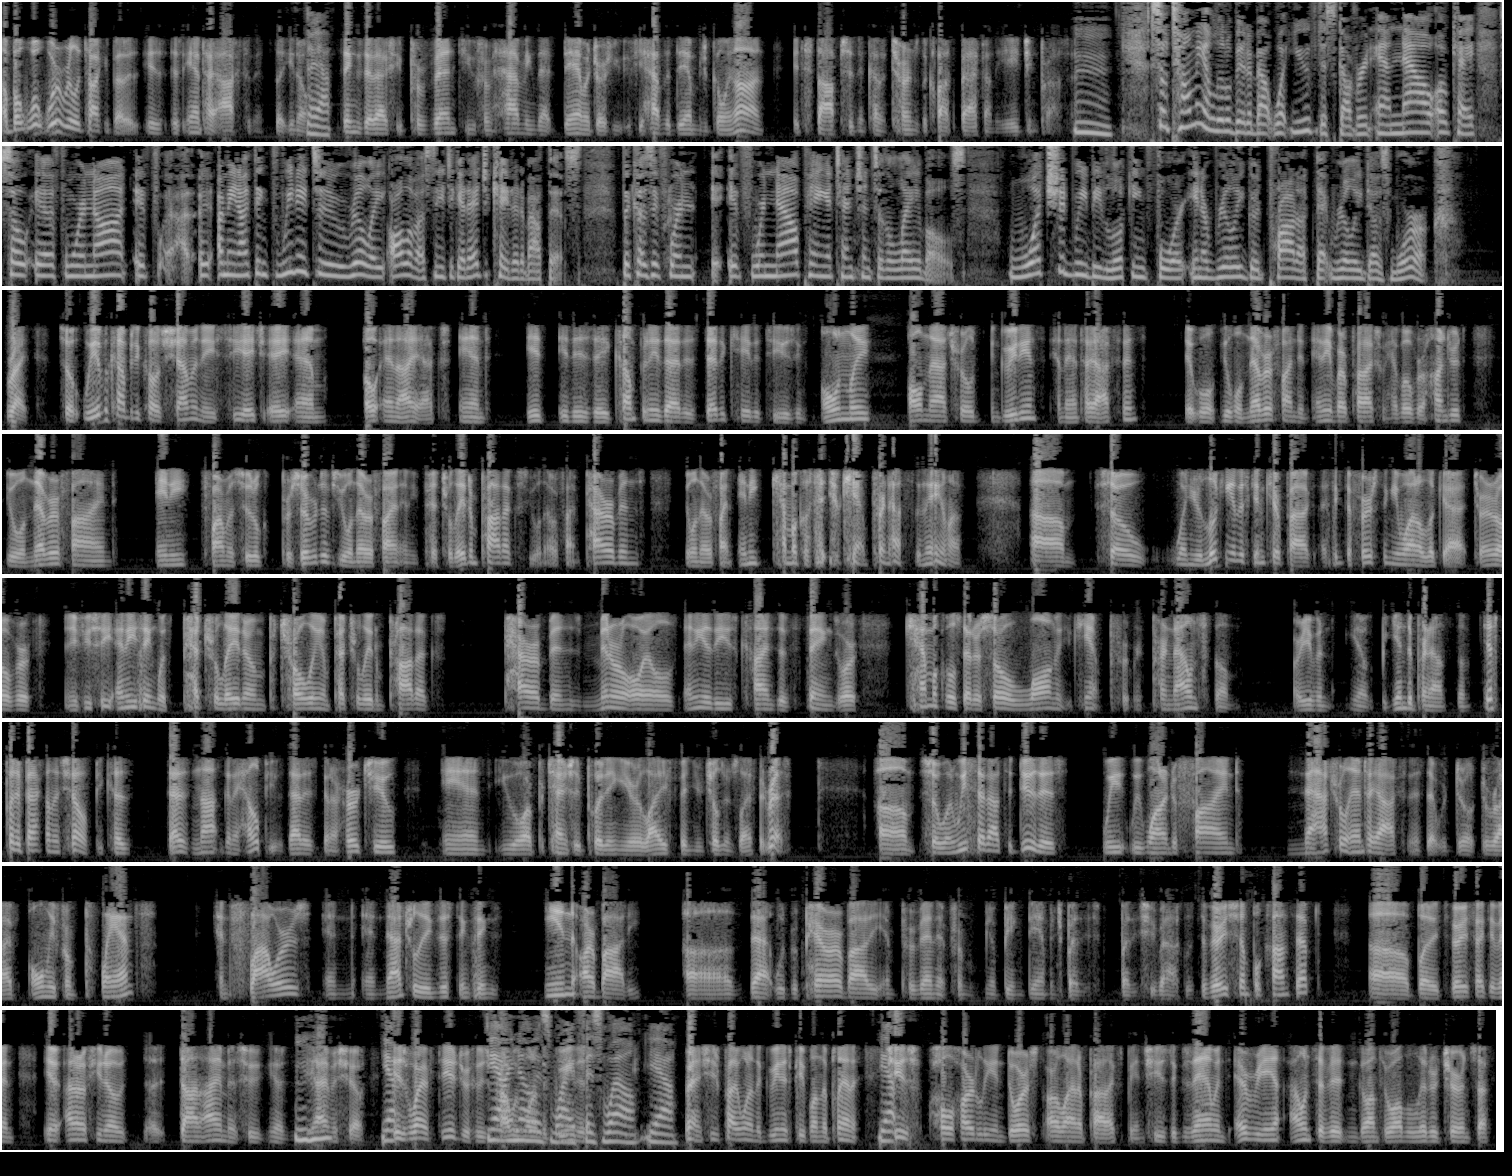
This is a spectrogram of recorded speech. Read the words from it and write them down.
Uh, but what we're really talking about is, is antioxidants. That you know, yeah. things that actually prevent you from having that damage, or if you, if you have the damage going on, it stops it and kind of turns the clock back on the aging process. Mm. So tell me a little bit about what you've discovered. And now, okay, so if we're not, if, I mean, I think we need to really, all of us need to get educated about this because if we're, if we're now paying attention to the labels, what should we be looking for in a really good product that really does work? Right. So we have a company called Chamonix, C-H-A-M-O-N-I-X, and it, it is a company that is dedicated to using only all natural ingredients and antioxidants. It will you will never find in any of our products. We have over a hundred. You will never find any pharmaceutical preservatives. You will never find any petrolatum products. You will never find parabens. You will never find any chemicals that you can't pronounce the name of. Um, so when you're looking at a skincare product, I think the first thing you want to look at, turn it over, and if you see anything with petrolatum, petroleum, petrolatum products, parabens, mineral oils, any of these kinds of things, or chemicals that are so long that you can't pr- pronounce them, or even you know begin to pronounce them, just put it back on the shelf because that is not going to help you. That is going to hurt you, and you are potentially putting your life and your children's life at risk. Um, so when we set out to do this, we we wanted to find natural antioxidants that were de- derived only from plants and flowers and and naturally existing things in our body uh, that would repair our body and prevent it from you know, being damaged by these by these free radicals. It's a very simple concept, uh, but it's very effective. And you know, I don't know if you know uh, Don Imus, who you know Mhm. the Imus show. Yep. His wife Deirdre, who's Yeah, I know one his of the wife greenest, as well. Yeah. Right, she's probably one of the greenest people on the planet. Yep. She has wholeheartedly endorsed our line of products, and she's examined every ounce of it and gone through all the literature and stuff.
